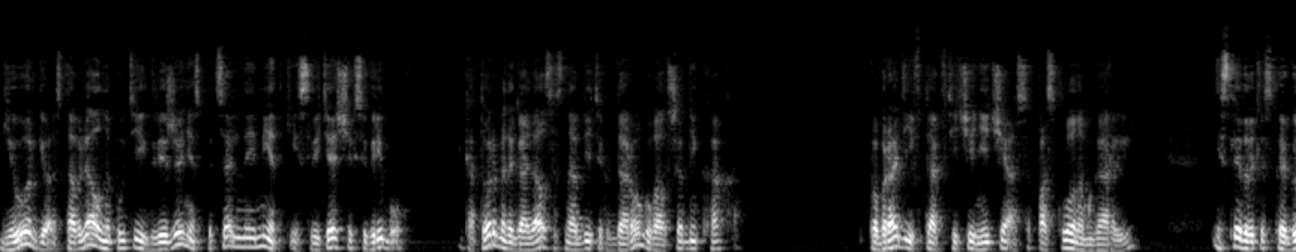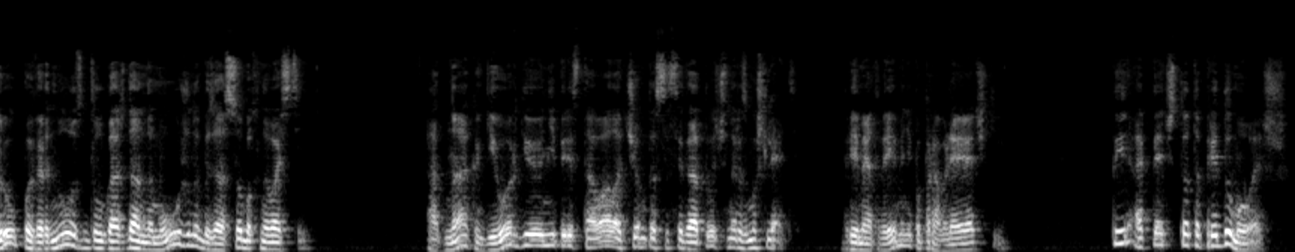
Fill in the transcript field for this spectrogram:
Георгио оставлял на пути их движения специальные метки из светящихся грибов, которыми догадался снабдить их в дорогу волшебник Хаха. Побродив так в течение часа по склонам горы, исследовательская группа вернулась к долгожданному ужину без особых новостей. Однако Георгию не переставал о чем-то сосредоточенно размышлять, время от времени поправляя очки. «Ты опять что-то придумываешь», –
